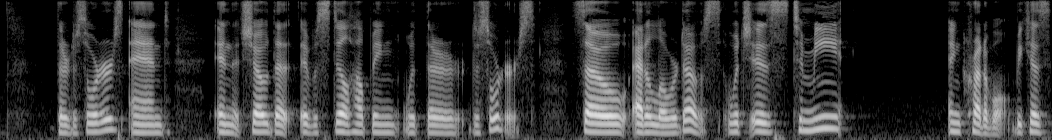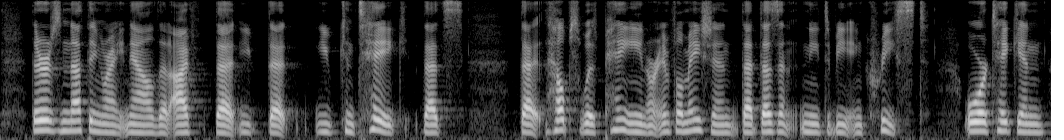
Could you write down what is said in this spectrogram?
their disorders and and it showed that it was still helping with their disorders so at a lower dose which is to me incredible because there's nothing right now that i that you that you can take that's that helps with pain or inflammation that doesn't need to be increased or taken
